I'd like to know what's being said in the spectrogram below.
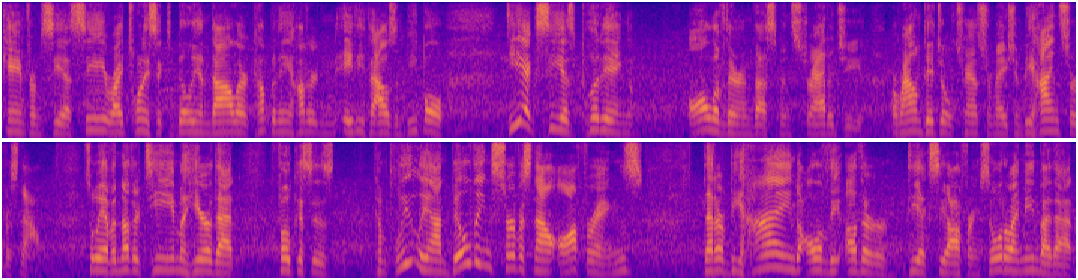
came from CSC, right? $26 billion company, 180,000 people. DXC is putting all of their investment strategy around digital transformation behind ServiceNow. So we have another team here that focuses completely on building ServiceNow offerings that are behind all of the other DXC offerings. So what do I mean by that?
